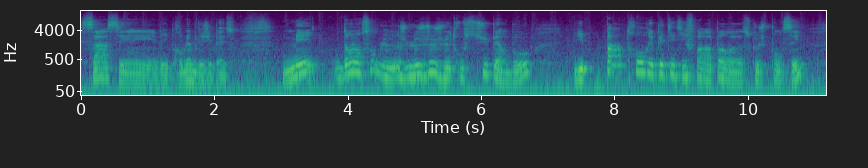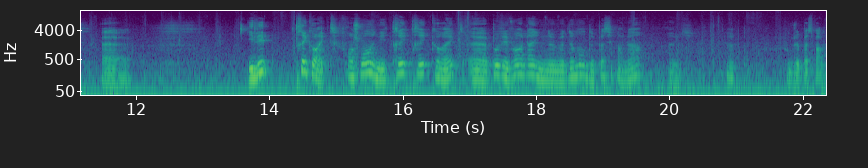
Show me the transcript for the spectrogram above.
Ça, c'est les problèmes des GPS. Mais dans l'ensemble, le jeu, je le trouve super beau. Il est pas trop répétitif par rapport à ce que je pensais. Euh, il est très correct. Franchement, il est très très correct. Euh, pouvez voir, là, il me demande de passer par là. Ah oui. Hop. Faut que je passe par là.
